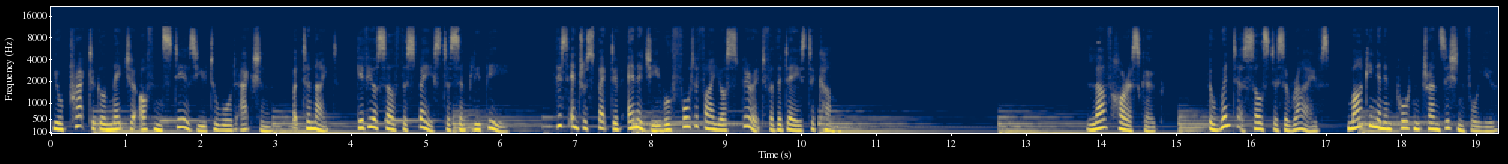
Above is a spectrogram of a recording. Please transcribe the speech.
Your practical nature often steers you toward action, but tonight, give yourself the space to simply be. This introspective energy will fortify your spirit for the days to come. Love Horoscope The winter solstice arrives, marking an important transition for you,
